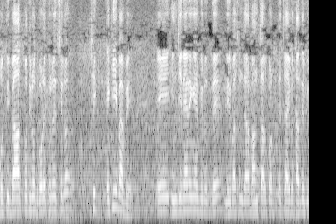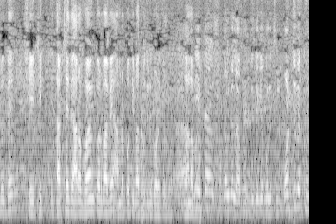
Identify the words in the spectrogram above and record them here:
প্রতিবাদ, প্রতিরোধ গড়ে তুলেছিল, ঠিক একইভাবে এই ইঞ্জিনিয়ারিংয়ের বিরুদ্ধে নির্বাচন যারা বানচাল করতে চাইবে তাদের বিরুদ্ধে সেই ঠিক তার চাইতে আরও ভয়ঙ্কর ভাবে আমরা প্রতিবাদ প্রতিরোধ গড়ে তুলব। ধন্যবাদ। সকালবেলা বন্ধু থেকে বলেছেন পর্যবেক্ষণ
